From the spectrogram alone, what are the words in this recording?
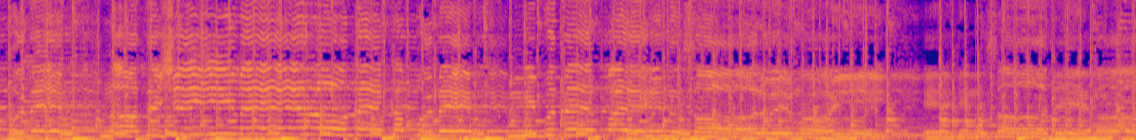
अपने नाज़िशी में रोंदे खपदे निभदे पए हिंसार वे माई ए हिंसा हाँ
